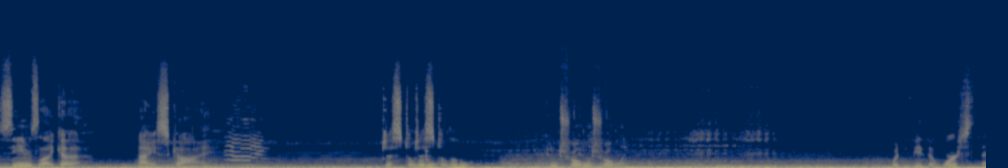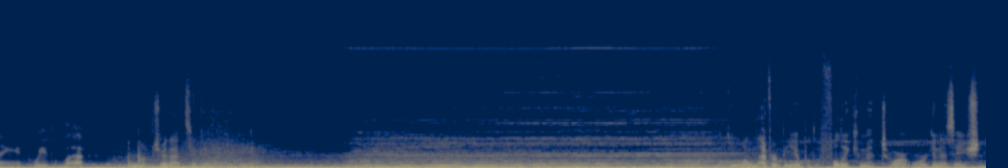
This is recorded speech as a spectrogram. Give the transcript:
seems like a nice guy. Just a just a little controlling. controlling. Wouldn't be the worst thing if we left. I'm not sure that's a good idea. But you will never be able to fully commit to our organization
